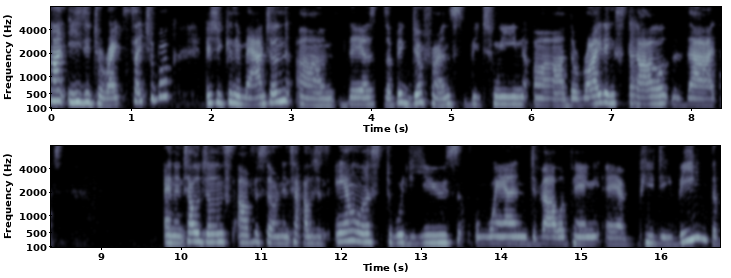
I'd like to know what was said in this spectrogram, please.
not easy to write such a book. As you can imagine, um, there's a big difference between uh, the writing style that an intelligence officer an intelligence analyst would use when developing a PDB, the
